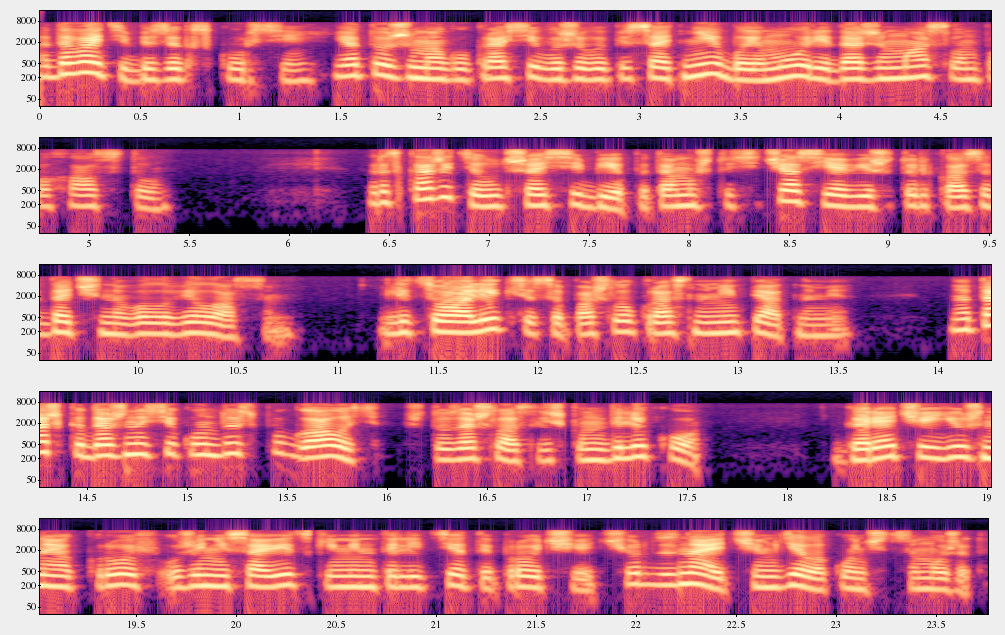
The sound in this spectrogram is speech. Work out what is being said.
«А давайте без экскурсий. Я тоже могу красиво живописать небо и море, даже маслом по холсту. Расскажите лучше о себе, потому что сейчас я вижу только озадаченного ловеласа». Лицо Алексиса пошло красными пятнами. Наташка даже на секунду испугалась, что зашла слишком далеко. Горячая южная кровь, уже не советский менталитет и прочее. Черт знает, чем дело кончиться может.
